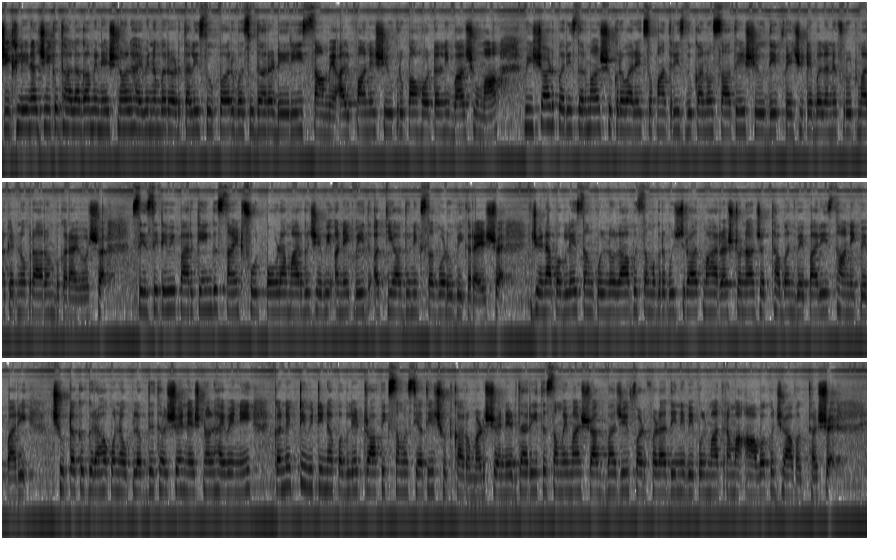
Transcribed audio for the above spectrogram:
ચીખલી નજીક થાલા ગામે નેશનલ હાઈવે નંબર અડતાલીસ ઉપર વસુધારા ડેરી સામે આલ્ફા અને શિવકૃપા હોટલની બાજુમાં વિશાળ પરિસરમાં શુક્રવારે એકસો પાંત્રીસ દુકાનો સાથે શિવદીપ વેજીટેબલ અને ફ્રૂટ માર્કેટનો પ્રારંભ કરાયો છે સીસીટીવી પાર્કિંગ, સાઠ ફૂટ પહોળા માર્ગ જેવી અનેકવિધ અત્યાધુનિક સગવડ ઊભી કરાઈ છે. જેના પગલે સંકુલનો લાભ સમગ્ર ગુજરાત, મહારાષ્ટ્રના જથ્થાબંધ વેપારી, સ્થાનિક વેપારી, છૂટક ગ્રાહકોને ઉપલબ્ધ થશે. નેશનલ હાઈવેની કનેક્ટિવિટીના પગલે ટ્રાફિક સમસ્યાથી છુટકારો મળશે. નિર્ધારિત સમયમાં શાકભાજી, ફળફળાદીની વિપુલ માત્રામાં આવક, જાવક થશે.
